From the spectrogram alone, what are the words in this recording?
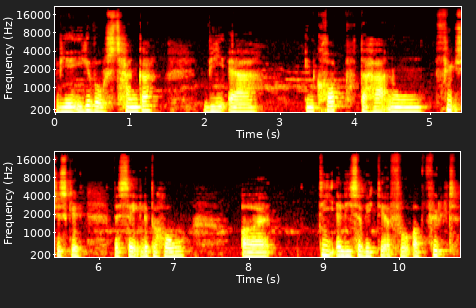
vi er ikke vores tanker, vi er en krop, der har nogle fysiske, basale behov, og de er lige så vigtige at få opfyldt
